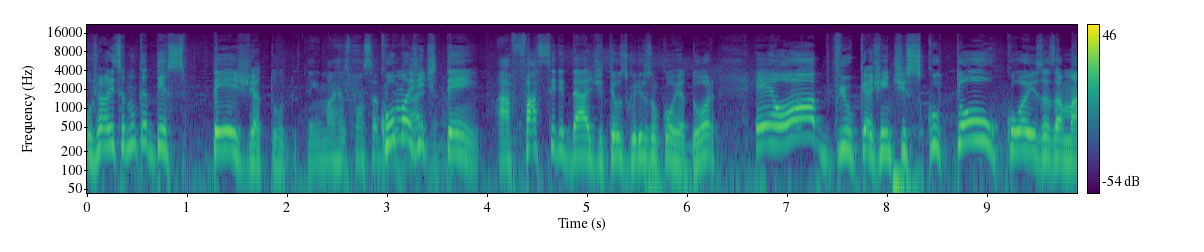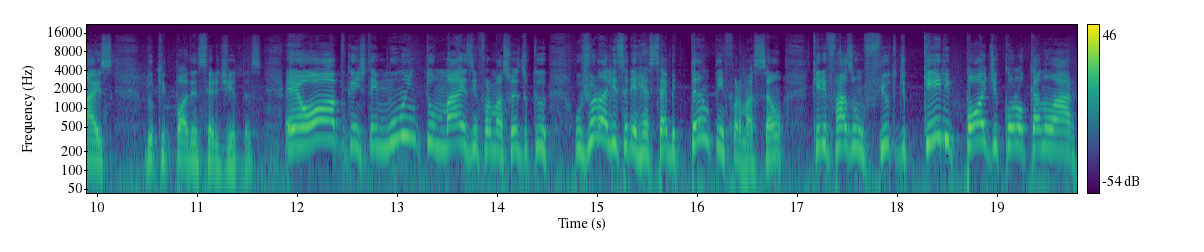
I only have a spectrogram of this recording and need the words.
o jornalista nunca despeja tudo. Tem uma responsabilidade. Como a gente né? tem a facilidade de ter os guris no corredor, é óbvio que a gente escutou coisas a mais do que podem ser ditas. É óbvio que a gente tem muito mais informações do que o, o jornalista ele recebe tanta informação que ele faz um filtro de que ele pode colocar no ar.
